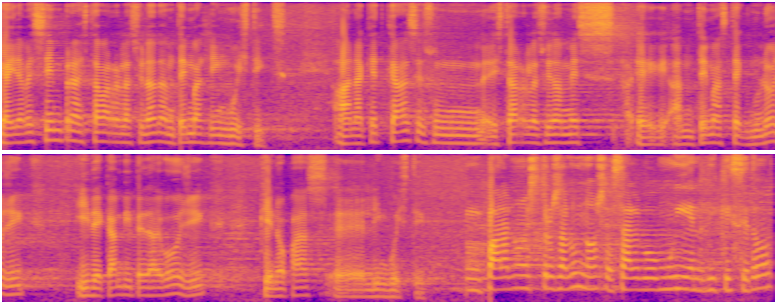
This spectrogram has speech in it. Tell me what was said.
gairebé sempre estava relacionat amb temes lingüístics. En aquest cas és un, està relacionat més eh, amb temes tecnològics i de canvi pedagògic que no pas eh, lingüístic. Para nuestros alumnos es algo muy enriquecedor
